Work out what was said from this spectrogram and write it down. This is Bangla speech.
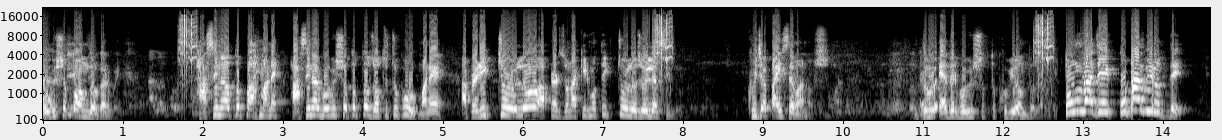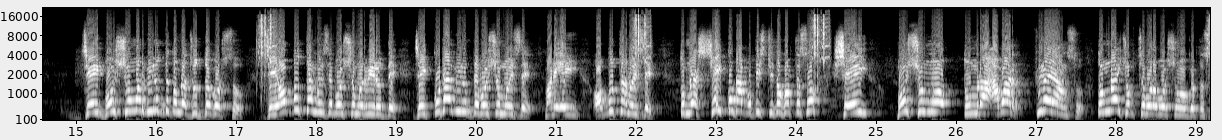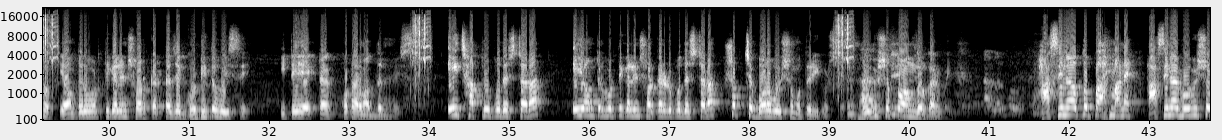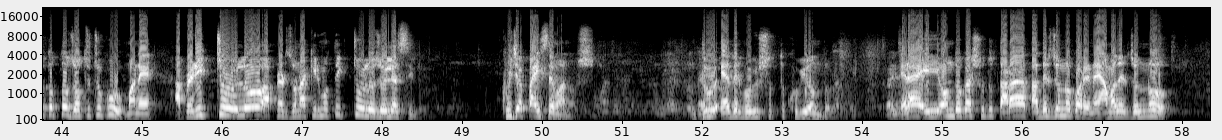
ভবিষ্যৎ তো অন্ধকার ভাই। হাসিনা তো মানে হাসিনার ভবিষ্যৎ তো যতটুকু মানে আপনার একটু হইল, আপনার জোনাকির মতো একটু হইল জৈলা ছিল। খুঁজে পাইছে মানুষ। তো এদের ভবিষ্যৎ তো খুবই অন্ধকার। তোমরা যে কোটার বিরুদ্ধে যেই বৈষম্যের বিরুদ্ধে তোমরা যুদ্ধ করছ, যে অভ্যুত্থান হয়েছে বৈষম্যের বিরুদ্ধে, যে কোটার বিরুদ্ধে বৈষম্য হয়েছে মানে এই অভ্যুত্থান হয়েছে, তোমরা সেই কোটা প্রতিষ্ঠিত করতেছো, সেই বৈষম্য তোমরা আবার ফিরাই আনছো। তোমরাই সবচেয়ে বড় বৈষম্য করতেছো। এই অন্তর্বর্তীকালীন সরকারটা যে গঠিত হয়েছে এটাই একটা কোটার মাধ্যমে হয়েছে এই ছাত্র উপদেষ্টারা, এই অন্তর্বর্তীকালীন সরকারের উপদেষ্টারা সবচেয়ে বড় বৈষম্য তৈরি করছে। ভবিষ্যৎ তো অন্ধকার ভাই। হাসিনা তো মানে হাসিনার ভবিষ্যৎ তো যতটুকু মানে আপনার একটু হইল, আপনার জোনাকির মতো একটু হইল জৈলা ছিল। খুঁজে পাইছে মানুষ। তো এদের ভবিষ্যৎ তো খুবই অন্ধকার ভাই। এরা এই অন্ধকার শুধু তারা তাদের জন্য করে নাই, আমাদের জন্য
